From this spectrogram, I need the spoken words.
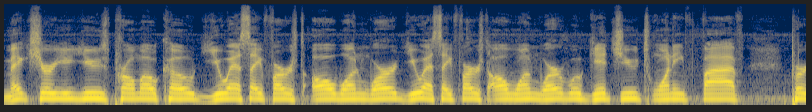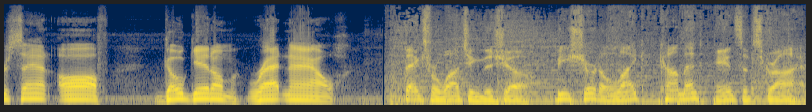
Make sure you use promo code USA First, all one word. USA First, all one word will get you 25% off. Go get them right now. Thanks for watching the show. Be sure to like, comment, and subscribe.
